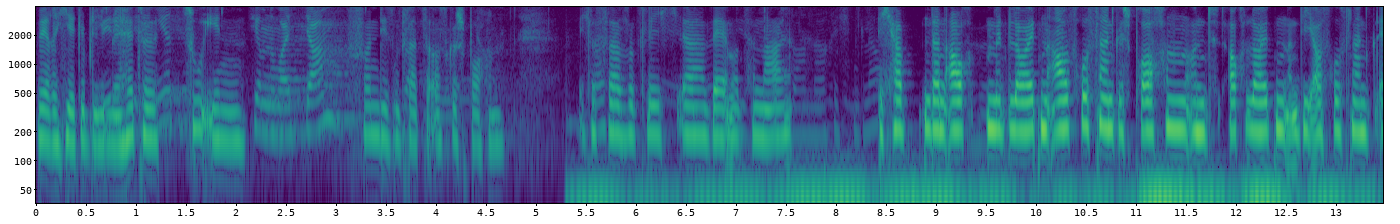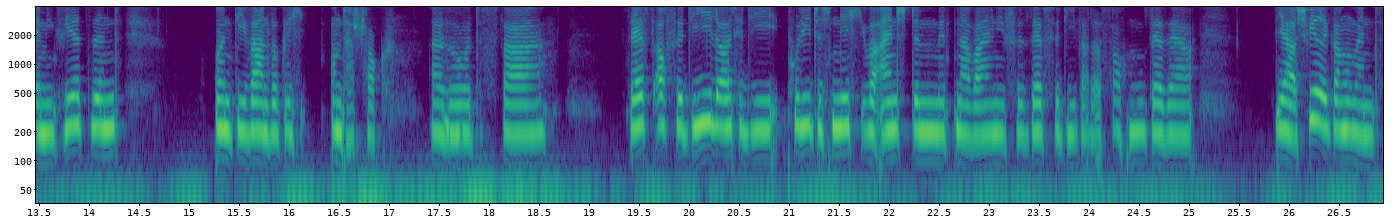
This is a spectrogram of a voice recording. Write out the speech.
wäre hier geblieben. Er hätte zu Ihnen von diesem Platz aus gesprochen. Das war wirklich äh, sehr emotional. Ich habe dann auch mit Leuten aus Russland gesprochen und auch Leuten, die aus Russland emigriert sind. Und die waren wirklich unter Schock. Also mhm. das war selbst auch für die Leute, die politisch nicht übereinstimmen mit Nawalny, für selbst für die war das auch ein sehr, sehr ja, schwieriger Moment.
